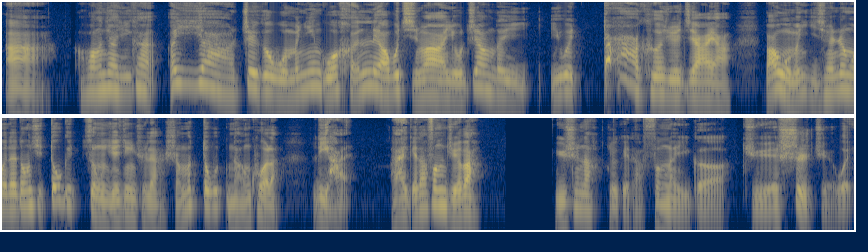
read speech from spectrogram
啊，皇家一看，哎呀，这个我们英国很了不起嘛，有这样的一位。大科学家呀，把我们以前认为的东西都给总结进去了，什么都囊括了，厉害！哎，给他封爵吧。于是呢，就给他封了一个爵士爵位。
